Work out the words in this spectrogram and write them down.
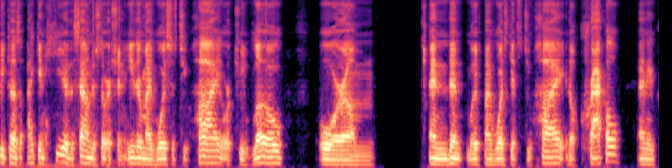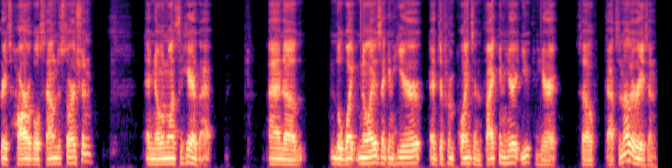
because I can hear the sound distortion. Either my voice is too high or too low, or um, and then if my voice gets too high, it'll crackle and it creates horrible sound distortion, and no one wants to hear that. And uh, the white noise I can hear at different points, and if I can hear it, you can hear it. So that's another reason.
